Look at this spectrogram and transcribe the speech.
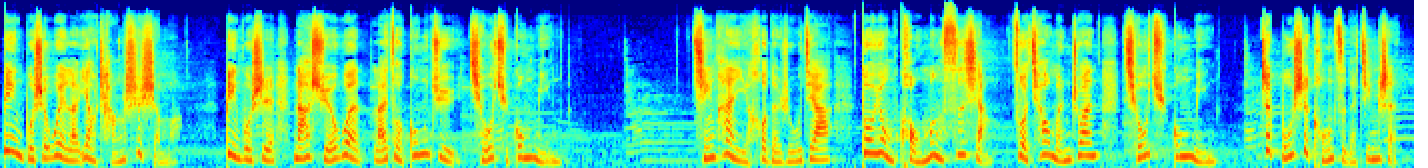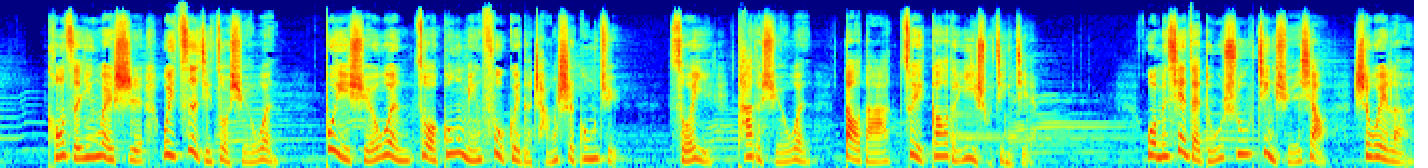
并不是为了要尝试什么，并不是拿学问来做工具求取功名。秦汉以后的儒家多用孔孟思想做敲门砖求取功名，这不是孔子的精神。孔子因为是为自己做学问，不以学问做功名富贵的尝试工具。所以他的学问到达最高的艺术境界。我们现在读书进学校是为了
